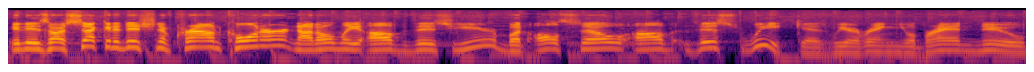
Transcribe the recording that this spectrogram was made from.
It is our second edition of Crown Corner, not only of this year, but also of this week, as we are bringing you a brand new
